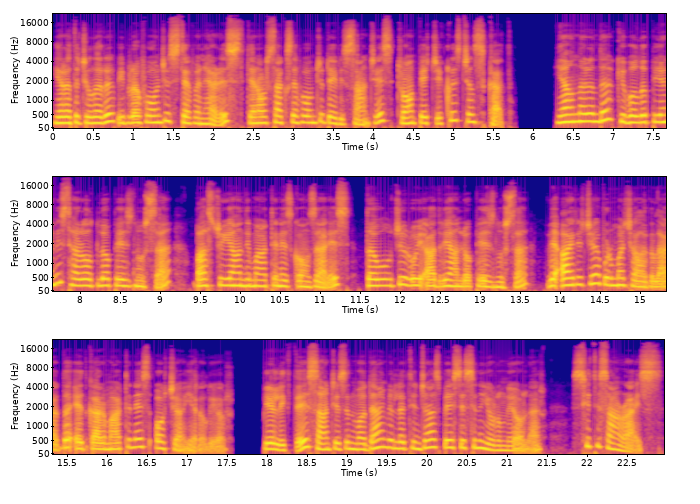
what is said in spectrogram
Yaratıcıları vibrafoncu Stephen Harris, tenor saksafoncu David Sanchez, trompetçi Christian Scott. Yanlarında Kübalı piyanist Harold Lopez Nusa, basçı Yandy Martinez Gonzalez, davulcu Rui Adrian Lopez Nusa ve ayrıca vurma çalgılarda Edgar Martinez Ocha yer alıyor. Birlikte Sanchez'in modern bir Latin caz bestesini yorumluyorlar. City Sunrise.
